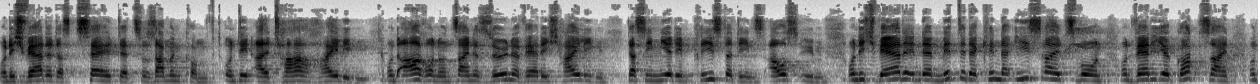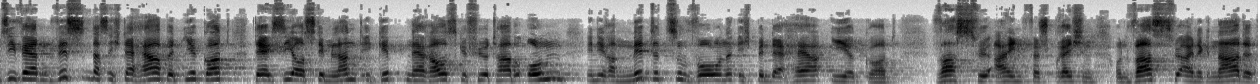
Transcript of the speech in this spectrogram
Und ich werde das Zelt der Zusammenkunft und den Altar heiligen. Und Aaron und seine Söhne werde ich heiligen, dass sie mir den Priesterdienst ausüben. Und ich werde in der Mitte der Kinder Israels wohnen und werde ihr Gott sein. Und sie werden wissen, dass ich der Herr bin, ihr Gott, der ich sie aus dem Land Ägypten herausgeführt habe, um in ihrer Mitte zu wohnen. Ich bin der Herr, ihr Gott. Was für ein Versprechen und was für eine Gnade.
